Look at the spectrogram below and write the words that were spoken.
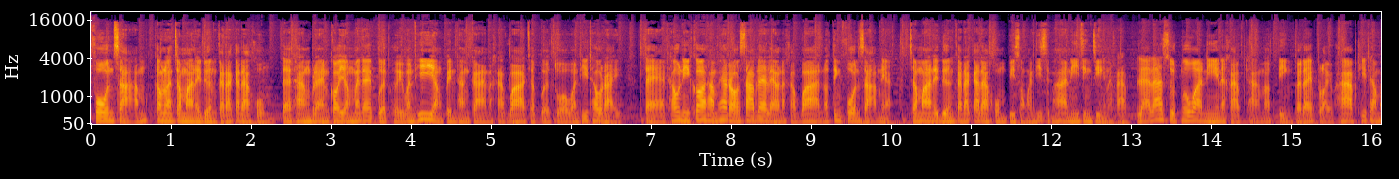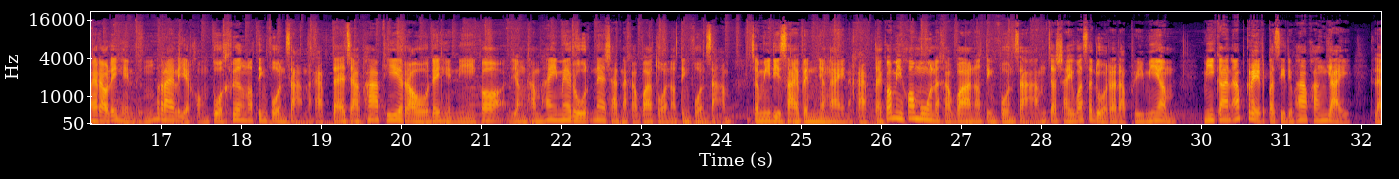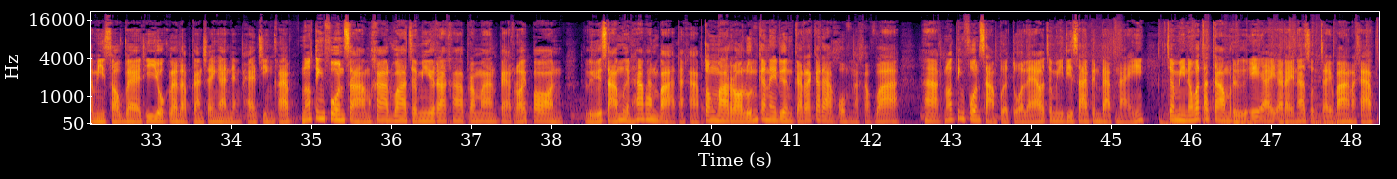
โฟน 3กำลังจะมาในเดือนกรกฎาคม แต่ทางแบรนด์ก็ยังไม่ได้เปิดเผยวันที่อย่างเป็นทางการนะครับว่าจะเปิดตัววันที่เท่าไหร่ แต่เท่านี้ก็ทำให้เราทราบได้แล้วนะครับว่า Notting Phone 3 เนี่ยจะมาในเดือนกรกฎาคมปี 2025 นี้จริงๆนะครับและล่าสุดเมื่อวานนี้นะครับทาง Notting ก็ได้ปล่อยภาพที่ทำให้เราได้เห็นถึงรายละเอียดของตัวเครื่อง Notting Phone 3 นะครับแต่จากภาพที่เราได้เห็นนี้ก็ยังทำให้ไม่รู้แน่ชัดนะครับว่าตัว Notting Phone 3 จะมีดีไซน์เป็นยังไงนะครับแต่ก็มีข้อมูลนะครับว่า Notting Phone 3 จะใช้วัสดุระดับพรีเมียม มีการอัปเกรดประสิทธิภาพครั้งใหญ่ และมีซอฟต์แวร์ที่ยกระดับการใช้งานอย่างแท้จริงครับ Notting Phone 3 คาดว่าจะมีราคาประมาณ 800 ปอนด์หรือ 35,000 บาทนะครับ ต้องมารอลุ้นกันในเดือนกรกฎาคมนะครับว่า หาก Notting Phone 3 เปิดตัวแล้วจะมีดีไซน์เป็นแบบไหน จะมีนวัตกรรมหรือ AI อะไรน่าสนใจบ้างนะครับ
